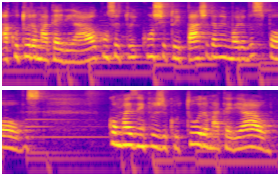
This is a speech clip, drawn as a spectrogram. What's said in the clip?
A cultura material constitui, constitui parte da memória dos povos. Como exemplos de cultura material,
